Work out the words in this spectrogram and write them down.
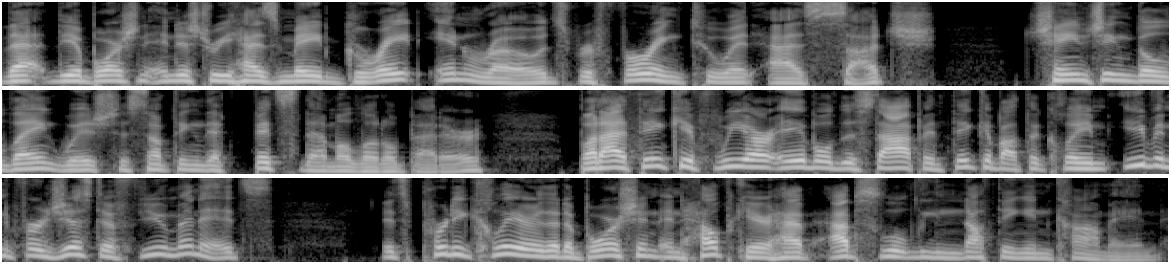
that the abortion industry has made great inroads referring to it as such, changing the language to something that fits them a little better. But I think if we are able to stop and think about the claim even for just a few minutes, it's pretty clear that abortion and healthcare have absolutely nothing in common.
